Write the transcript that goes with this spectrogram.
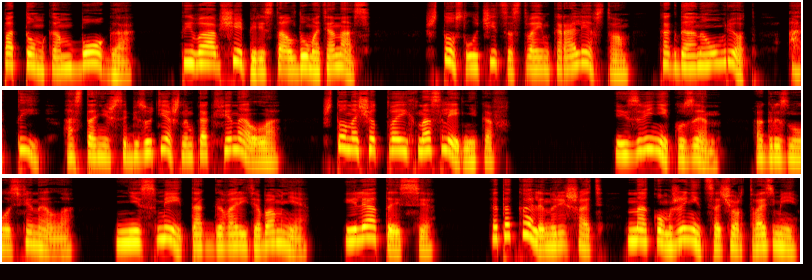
потомком Бога, ты вообще перестал думать о нас. Что случится с твоим королевством, когда она умрет, а ты останешься безутешным, как Финелла? Что насчет твоих наследников?» «Извини, кузен», — огрызнулась Финелла. «Не смей так говорить обо мне. Или о Тессе. Это Калину решать, на ком жениться, черт возьми».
